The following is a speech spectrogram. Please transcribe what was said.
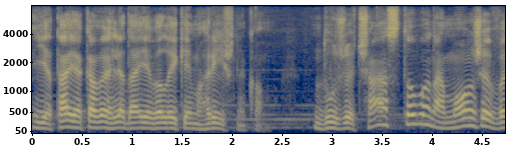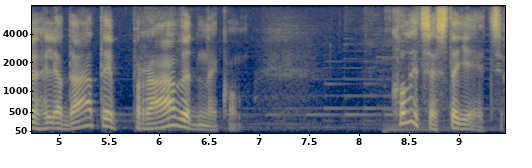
є та, яка виглядає великим грішником. Дуже часто вона може виглядати праведником. Коли це стається?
